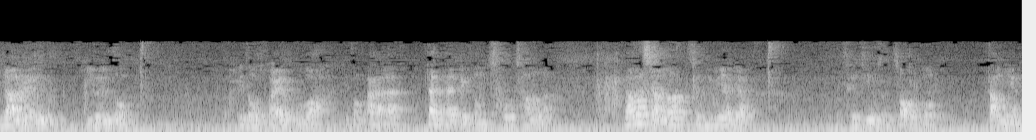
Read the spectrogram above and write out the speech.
让人有一种一种怀古啊，一种暗暗淡淡的一种惆怅了。然后想到这个月亮曾经是照过当年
